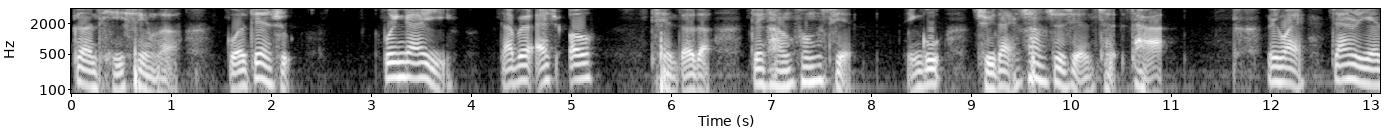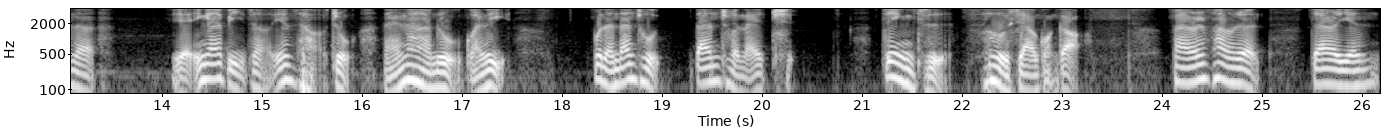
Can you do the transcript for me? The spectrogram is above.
更提醒了国建署，不应该以 WHO 谴责的健康风险评估取代上市前审查。另外，加热烟呢，也应该比照烟草柱来纳入管理，不能单纯单纯来取。禁止促销广告，反而放任加热烟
